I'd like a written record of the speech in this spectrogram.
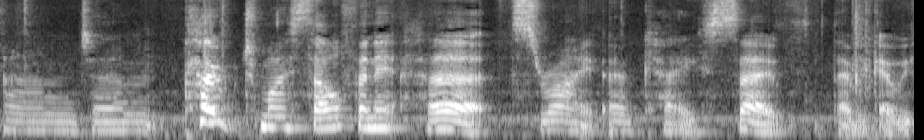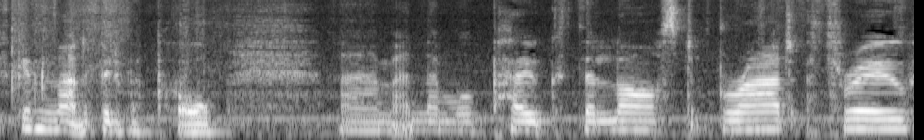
and um, poked myself and it hurts. Right, okay, so there we go. We've given that a bit of a pull. Um, and then we'll poke the last brad through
